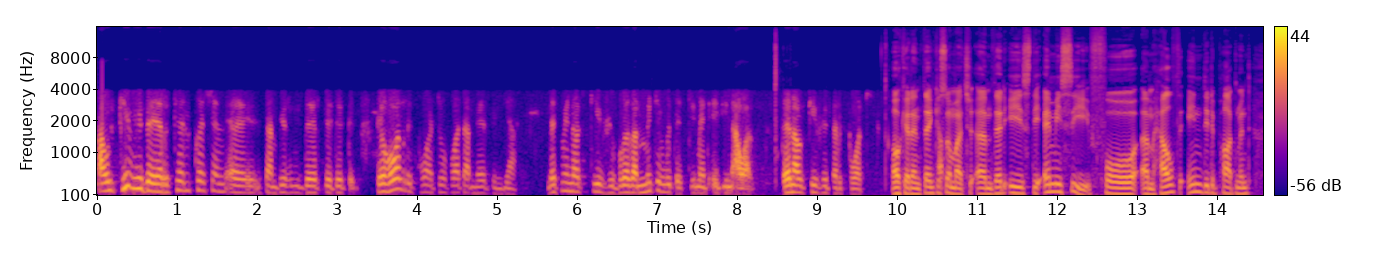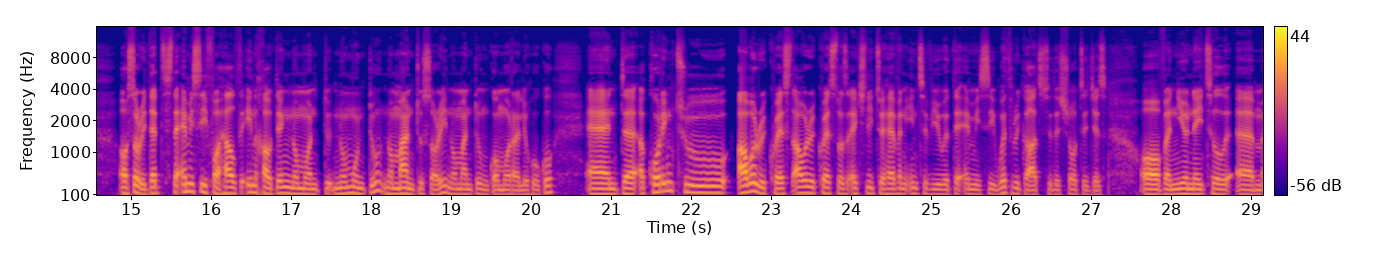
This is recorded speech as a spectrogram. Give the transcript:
I will give you the return question, uh, the, the, the, the, whole report of what I'm having here. Let me not give you, because I'm meeting with the team at 18 hours. Then I'll give you the report. Okay, then thank you so much. Um, that is the MEC for um, Health in the Department Oh, sorry, that's the MEC for Health in Gauteng, Nomuntu, Nomuntu, Nomantu, sorry, Nomantu Nkomo-Ralehoko. And uh, according to our request, our request was actually to have an interview with the MEC with regards to the shortages of uh, neonatal um,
